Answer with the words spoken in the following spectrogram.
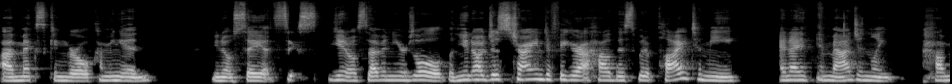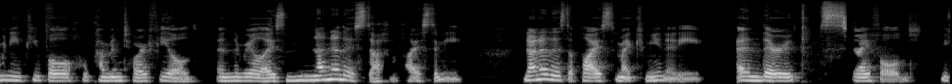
a Mexican girl coming in, you know, say at six, you know, seven years old, you know, just trying to figure out how this would apply to me. And I imagine like how many people who come into our field and they realize none of this stuff applies to me. None of this applies to my community. And they're stifled. You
